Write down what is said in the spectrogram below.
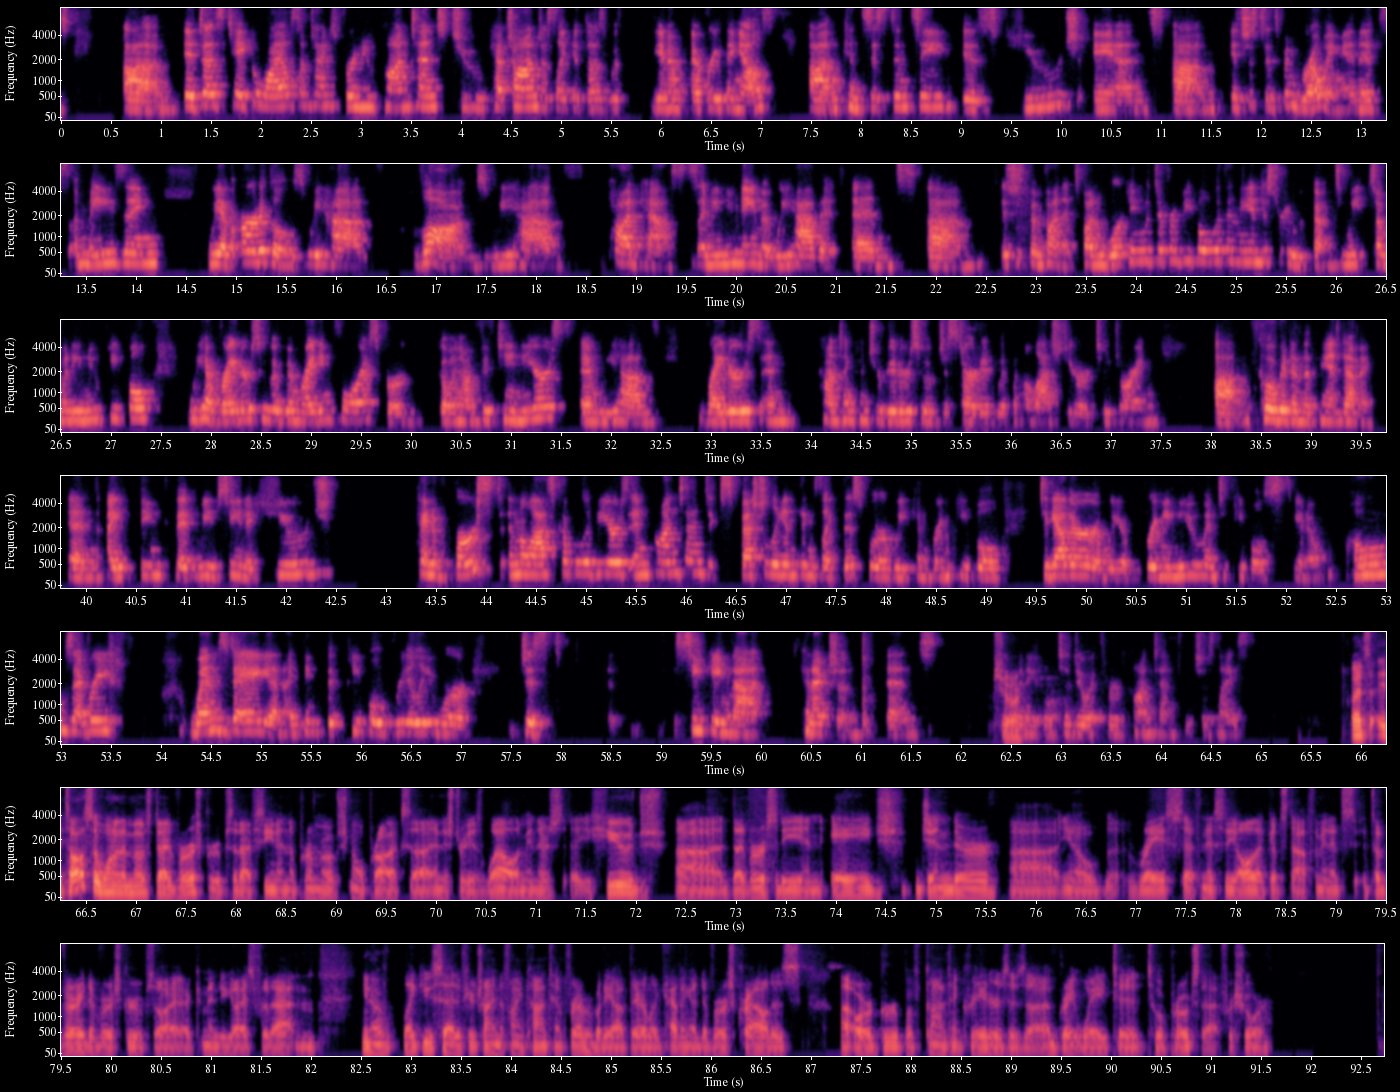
um, it does take a while sometimes for new content to catch on, just like it does with you know everything else. Um, consistency is huge, and um, it's just it's been growing, and it's amazing. We have articles, we have vlogs, we have podcasts. I mean, you name it, we have it. And um, it's just been fun. It's fun working with different people within the industry. We've gotten to meet so many new people. We have writers who have been writing for us for going on 15 years, and we have writers and content contributors who have just started within the last year or two during um, COVID and the pandemic. And I think that we've seen a huge kind of burst in the last couple of years in content, especially in things like this where we can bring people together and we are bringing you into people's you know homes every wednesday and i think that people really were just seeking that connection and sure. we've been able to do it through content which is nice it's it's also one of the most diverse groups that I've seen in the promotional products uh, industry as well. I mean, there's a huge uh, diversity in age, gender, uh, you know, race, ethnicity, all that good stuff. I mean, it's it's a very diverse group. So I, I commend you guys for that. And you know, like you said, if you're trying to find content for everybody out there, like having a diverse crowd is uh, or a group of content creators is a great way to to approach that for sure.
